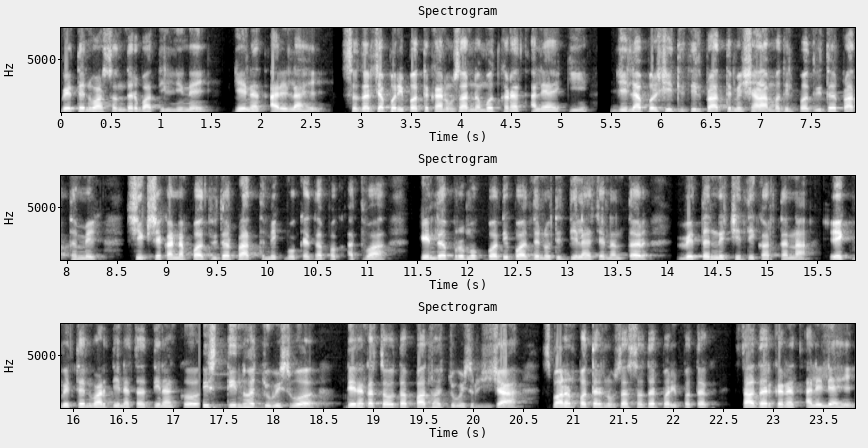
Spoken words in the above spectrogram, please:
वेतनवाढ संदर्भातील निर्णय घेण्यात आलेला आहे. सदरच्या परिपत्रकानुसार नमूद करण्यात आले आहे की जिल्हा परिषदेतील प्राथमिक शाळांमधील पदवीधर प्राथमिक शिक्षकांना पदवीधर प्राथमिक मुख्याध्यापक अथवा केंद्र प्रमुख पदी पदोन्नती दिल्याच्या नंतर वेतन निश्चिती करताना एक वेतनवाढ देण्याचा दिनांक तीस तीन हजार चोवीस व दिनांक चौदा पाच हजार चोवीस रोजीच्या स्मरणपत्रानुसार सदर परिपत्रक सादर करण्यात आलेले आहे.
